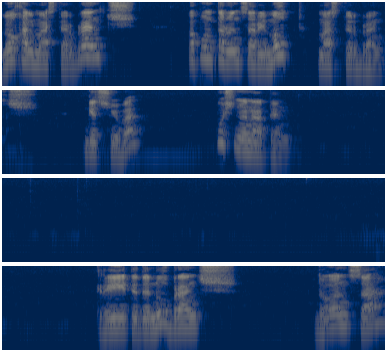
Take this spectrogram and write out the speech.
local master branch, papunta ron sa remote master branch. Gets nyo ba? Push na natin. Created a new branch doon sa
